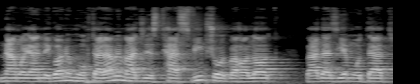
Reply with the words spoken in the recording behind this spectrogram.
نمایندگان محترم مجلس تصویب شد و حالا بعد از یه مدت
